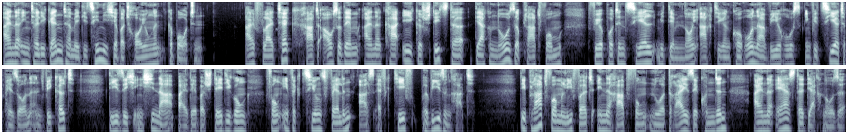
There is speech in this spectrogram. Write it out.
eine intelligente medizinische Betreuung geboten. iFlyTech hat außerdem eine KI-gestützte Diagnoseplattform für potenziell mit dem neuartigen Coronavirus infizierte Personen entwickelt, die sich in China bei der Bestätigung von Infektionsfällen als effektiv bewiesen hat. Die Plattform liefert innerhalb von nur drei Sekunden eine erste Diagnose.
